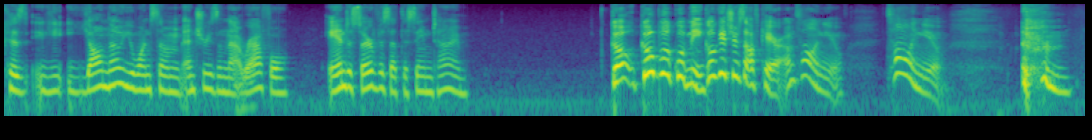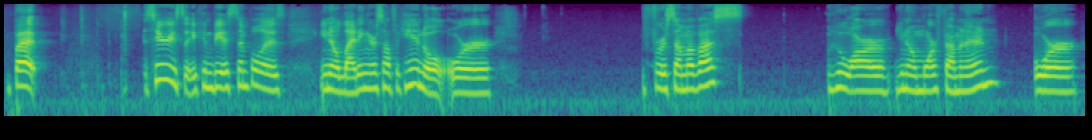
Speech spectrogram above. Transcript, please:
Because y- y'all know you won some entries in that raffle and a service at the same time. Go go book with me. Go get your self care. I'm telling you. Telling you. but seriously, it can be as simple as, you know, lighting yourself a candle or for some of us who are, you know, more feminine or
